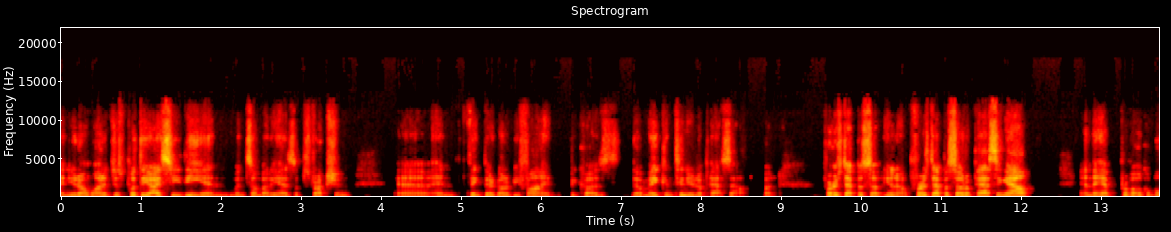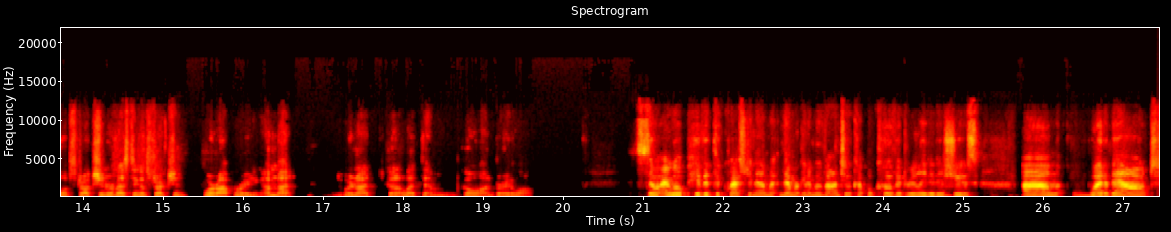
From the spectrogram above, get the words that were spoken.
And you don't want to just put the ICD in when somebody has obstruction uh, and think they're going to be fine because they may continue to pass out. But first episode, you know, first episode of passing out and they have provocable obstruction or resting obstruction, we're operating. I'm not, we're not going to let them go on very long. So I will pivot the question and then we're going to move on to a couple COVID related issues. Um, what about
